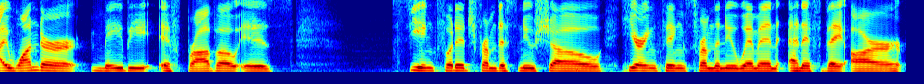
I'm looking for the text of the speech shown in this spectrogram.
I wonder maybe if Bravo is seeing footage from this new show, hearing things from the new women, and if they are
